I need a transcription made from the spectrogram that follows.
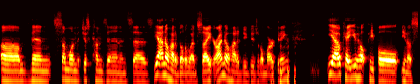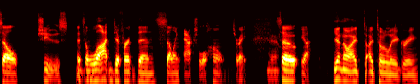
um, than someone that just comes in and says, "Yeah, I know how to build a website or I know how to do digital marketing." Yeah, okay, you help people, you know, sell shoes. It's mm-hmm. a lot different than selling actual homes, right? Yeah. So, yeah. Yeah, no, I, I totally agree.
